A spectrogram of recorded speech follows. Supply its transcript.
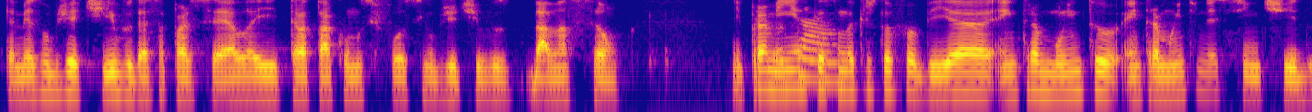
até mesmo objetivos dessa parcela e tratar como se fossem objetivos da nação. E para mim a questão da cristofobia entra muito, entra muito nesse sentido.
